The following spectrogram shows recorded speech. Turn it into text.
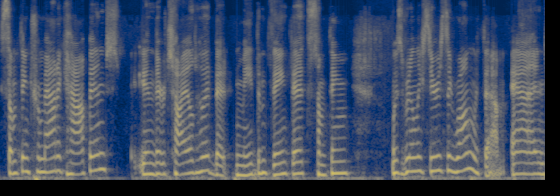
Something traumatic happened in their childhood that made them think that something was really seriously wrong with them. And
